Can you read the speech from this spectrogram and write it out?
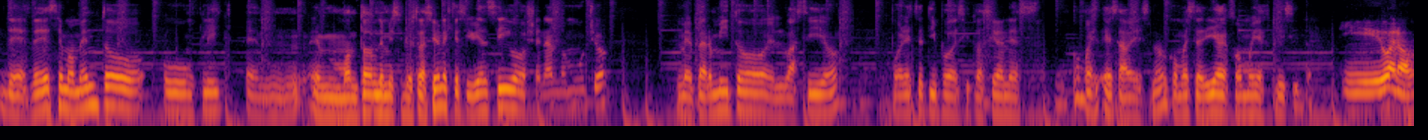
desde ese momento hubo un clic en, un montón de mis ilustraciones que si bien sigo llenando mucho, me permito el vacío por este tipo de situaciones como esa vez, ¿no? Como ese día que fue muy explícito. Y bueno,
